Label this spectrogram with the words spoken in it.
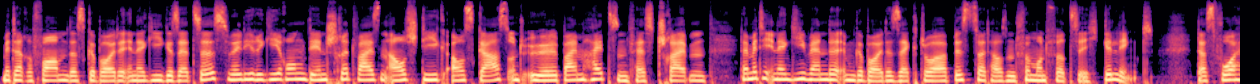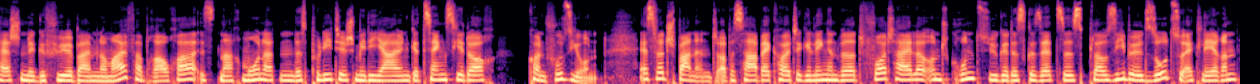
Mit der Reform des Gebäudeenergiegesetzes will die Regierung den schrittweisen Ausstieg aus Gas und Öl beim Heizen festschreiben, damit die Energiewende im Gebäudesektor bis 2045 gelingt. Das vorherrschende Gefühl beim Normalverbraucher ist nach Monaten des politisch-medialen Gezänks jedoch, Konfusion. Es wird spannend, ob es Habeck heute gelingen wird, Vorteile und Grundzüge des Gesetzes plausibel so zu erklären,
